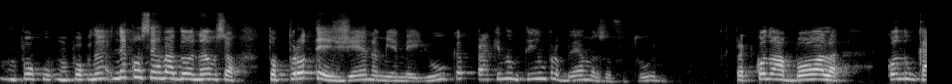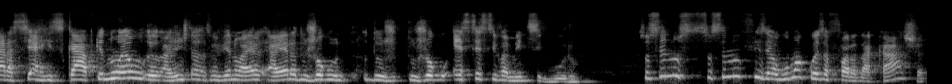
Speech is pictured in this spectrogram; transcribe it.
um pouco, um pouco não é, não é conservador não, só tô protegendo a minha meiuca para que não tenham problemas no futuro, para que quando a bola quando um cara se arriscar, porque não é um, a gente está vivendo a era, a era do jogo do, do jogo excessivamente seguro. Se você, não, se você não fizer alguma coisa fora da caixa,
